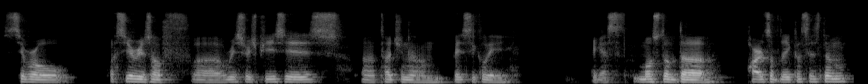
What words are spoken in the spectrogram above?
several a series of uh, research pieces uh, touching on basically, I guess, most of the parts of the ecosystem.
